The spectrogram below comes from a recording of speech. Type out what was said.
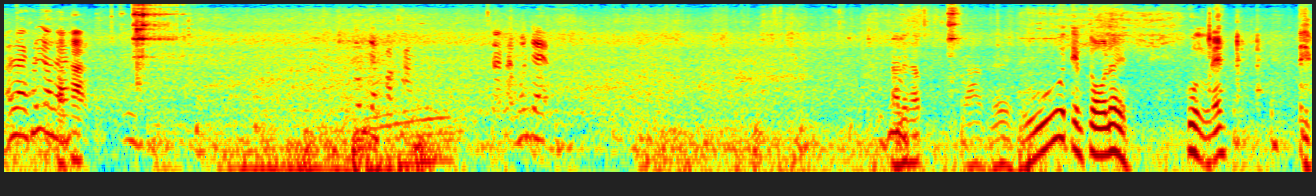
อะไรเขาเรียก ป อะไร ลาข้าง ต้มยำปลาคังใส่ไข่มดแดง เอาเล ยครับว่างเลยโอ้เต็มโตเลย กุ้งเนี่ยเต็ม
